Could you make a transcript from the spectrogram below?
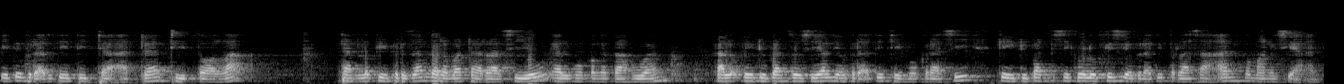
itu berarti tidak ada, ditolak, dan lebih bersandar pada rasio ilmu pengetahuan. Kalau kehidupan sosial ya berarti demokrasi, kehidupan psikologis ya berarti perasaan kemanusiaan.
